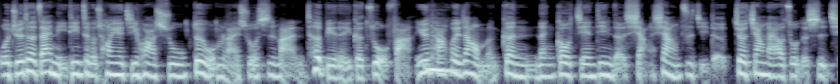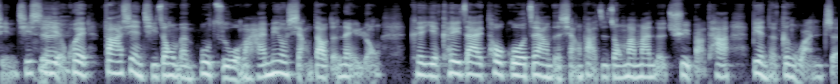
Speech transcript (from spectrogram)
我觉得在拟定这个创业计划书，对我们来说是蛮特别的一个做法，因为它会让我们更能够坚定的想象自己的就将来要做的事情，其实也会发现其中我们不足，我们还没有想到的内容，可以也可以在透过这样的想法之中，慢慢的去把它变得更完整。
